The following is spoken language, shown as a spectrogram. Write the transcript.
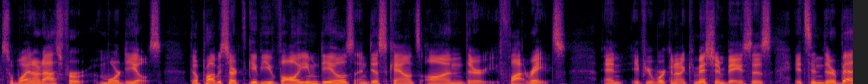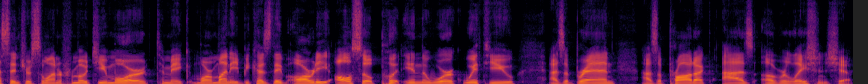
So why not ask for more deals? They'll probably start to give you volume deals and discounts on their flat rates. And if you're working on a commission basis, it's in their best interest to want to promote to you more to make more money because they've already also put in the work with you as a brand, as a product, as a relationship.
